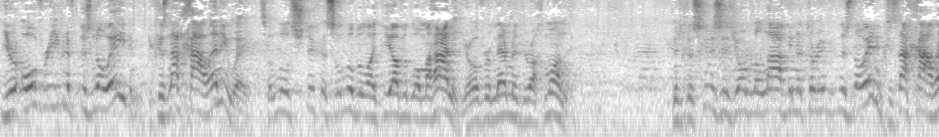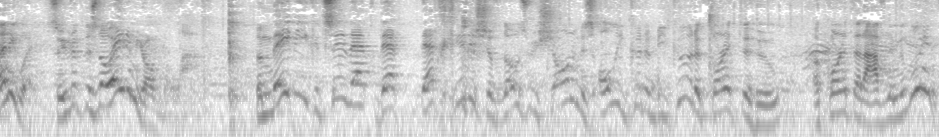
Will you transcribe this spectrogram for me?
you're over even if there's no Adim, because not Chal anyway. It's a little shtick, it's a little bit like the Avid Lo Mahani. You're over Memrid Rachmanim. Because Chinuch says you're over the Lav in the Torah even if there's no Adim, because it's not Chal anyway. So even if there's no Adim, you're over the Lav. But maybe you could say that that that chiddush of those Rishonim is only going to be good according to who? According to Avnei Miluim.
